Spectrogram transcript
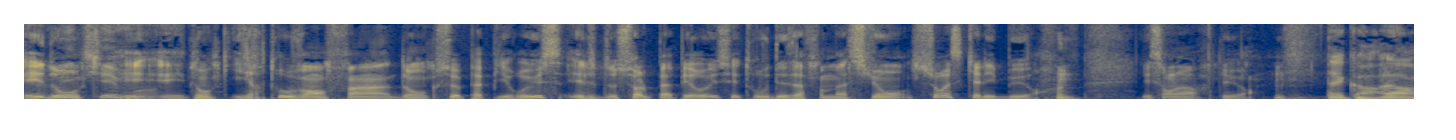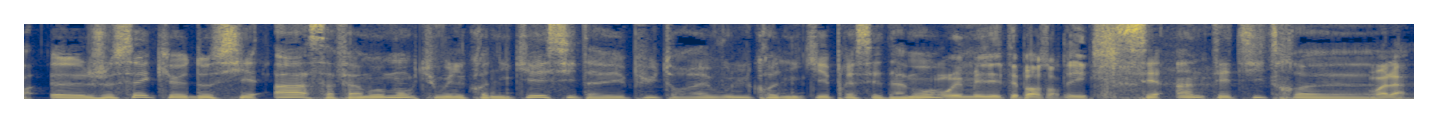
Et donc, et, et donc, il retrouve enfin donc ce papyrus, et de- sur le papyrus, il trouve des informations sur Excalibur et sur l'Arthur. D'accord. Alors, euh, je sais que dossier A, ça fait un moment que tu voulais le chroniquer. Si t'avais pu, t'aurais voulu le chroniquer précédemment. Oui, mais il n'était pas sorti. C'est un de tes titres. euh, Voilà.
